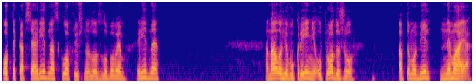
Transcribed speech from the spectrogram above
Оптика вся рідна, скло включно з лобовим рідне. Аналогів в Україні у продажу автомобіль немає.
